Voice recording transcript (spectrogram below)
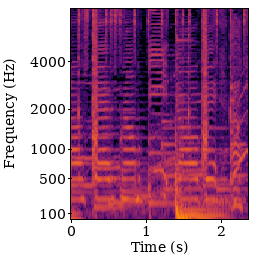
dog status, I'm a big dog vet. I uh,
